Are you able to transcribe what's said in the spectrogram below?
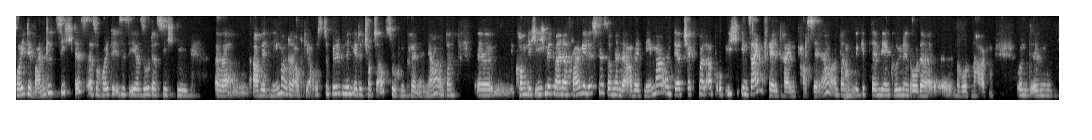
Heute wandelt sich das. Also heute ist es eher so, dass sich die äh, Arbeitnehmer oder auch die Auszubildenden ihre Jobs aussuchen können. Ja? Und dann äh, komme nicht ich mit meiner Frageliste, sondern der Arbeitnehmer und der checkt mal ab, ob ich in sein Feld reinpasse. Ja? Und dann mhm. gibt er mir einen grünen oder äh, einen roten Haken. Und ähm,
